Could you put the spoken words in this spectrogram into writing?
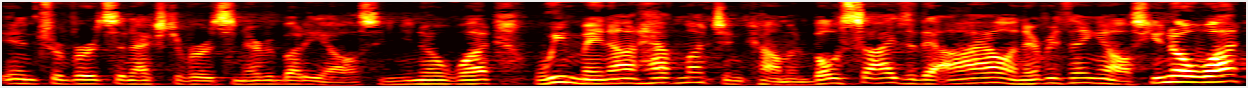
introverts and extroverts and everybody else. And you know what? We may not have much in common, both sides of the aisle and everything else. You know what?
